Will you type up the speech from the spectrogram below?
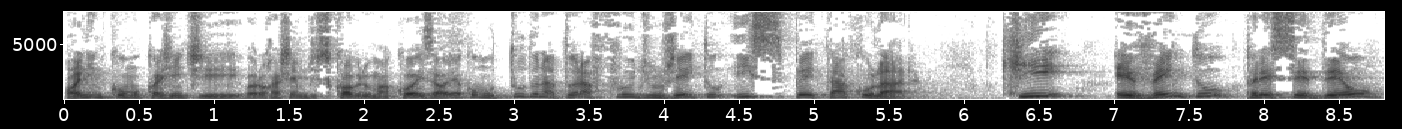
olhem como a gente, Baruch Hashem, descobre uma coisa, olha como tudo na Torá flui de um jeito espetacular. Que evento precedeu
